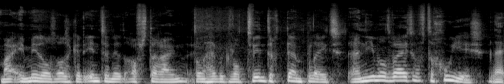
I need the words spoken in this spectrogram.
Maar inmiddels, als ik het internet afstruin, dan heb ik wel 20 templates. En niemand weet of het de goede is. Nee,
